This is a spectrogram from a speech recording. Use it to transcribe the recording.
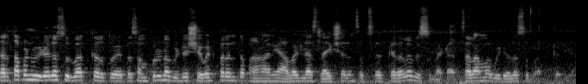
तर आता आपण व्हिडिओला सुरुवात करतोय. तर संपूर्ण व्हिडिओ शेवटपर्यंत पहा आणि आवडल्यास लाईक शेअर आणि सबस्क्राईब करायला विसरू नका. चला मग व्हिडिओला सुरुवात करूया.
